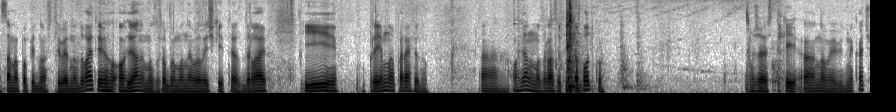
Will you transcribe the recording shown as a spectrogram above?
Саме по підножці видно. Давайте його оглянемо, зробимо невеличкий тест-драйв і приємного перегляду. Оглянемо зразу під капотку. Вже ось такий новий відмикач.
